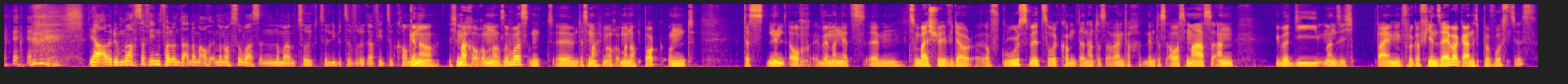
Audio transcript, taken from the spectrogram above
ja, aber du machst auf jeden Fall unter anderem auch immer noch sowas. Nur mal um zurück zur Liebe zur Fotografie zu kommen. Genau. Ich mache auch immer noch sowas und äh, das macht mir auch immer noch Bock. Und das nimmt auch, wenn man jetzt ähm, zum Beispiel wieder auf Roosevelt zurückkommt, dann hat das auch einfach, nimmt das Ausmaße an, über die man sich beim Fotografieren selber gar nicht bewusst ist.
